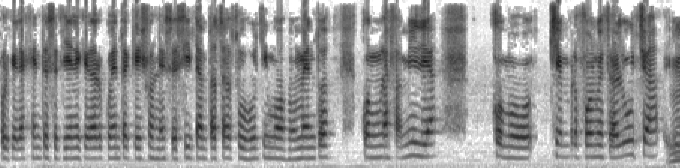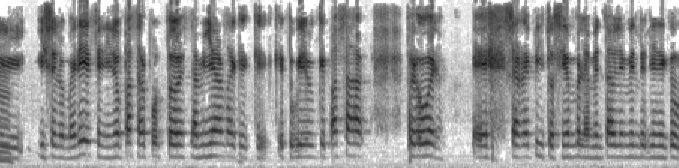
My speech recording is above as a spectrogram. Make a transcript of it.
porque la gente se tiene que dar cuenta que ellos necesitan pasar sus últimos momentos con una familia como siempre fue nuestra lucha y, mm. y, se lo merecen y no pasar por toda esta mierda que, que, que tuvieron que pasar. Pero bueno, eh, se repito, siempre lamentablemente tiene que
